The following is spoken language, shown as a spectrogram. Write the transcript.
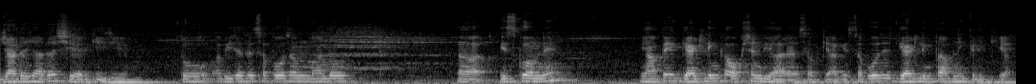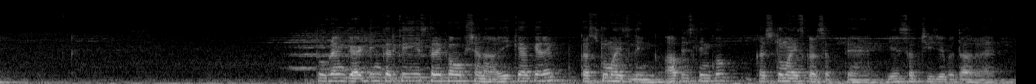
ज़्यादा से ज़्यादा शेयर कीजिए। तो अभी जैसे सपोज़ हम मान लो इसको हमने यहाँ पे गेट लिंक का ऑप्शन भी आ रहा है सबके आगे। सपोज़ इस गेट लिंक पे आपने क्लिक किया। तो फ्रेंड गेट लिंक करके ये इस तरह का ऑप्शन आ रहा है। क्या कह रहा है? कस्टमाइज लिंक आप इस लिंक को कस्टमाइज कर सकते हैं। ये सब चीज़ें बता रहा है।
